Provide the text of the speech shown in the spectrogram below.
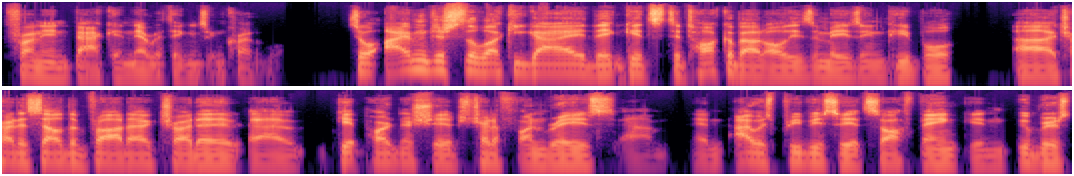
front end, back end, everything is incredible. So I'm just the lucky guy that gets to talk about all these amazing people, uh, try to sell the product, try to uh, get partnerships, try to fundraise. Um, and I was previously at SoftBank and Uber's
